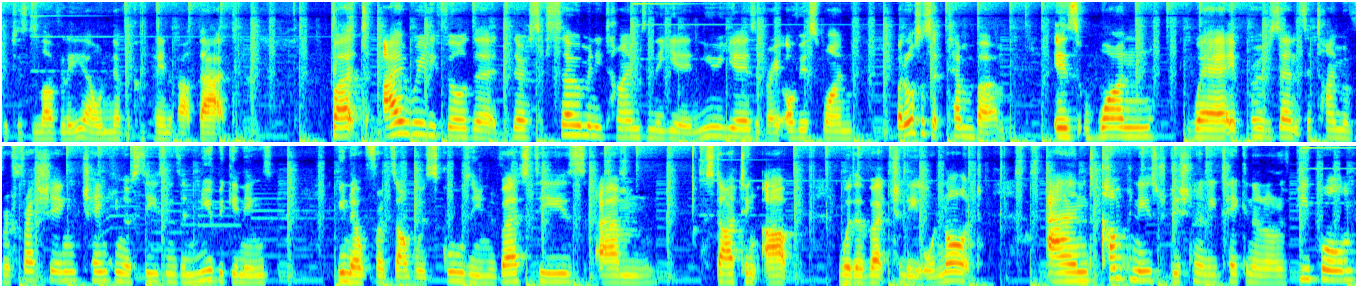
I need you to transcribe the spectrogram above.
which is lovely. I will never complain about that. But I really feel that there's so many times in the year. New Year is a very obvious one, but also September is one where it presents a time of refreshing, changing of seasons, and new beginnings. You know, for example, with schools and universities um, starting up, whether virtually or not, and companies traditionally taking a lot of people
